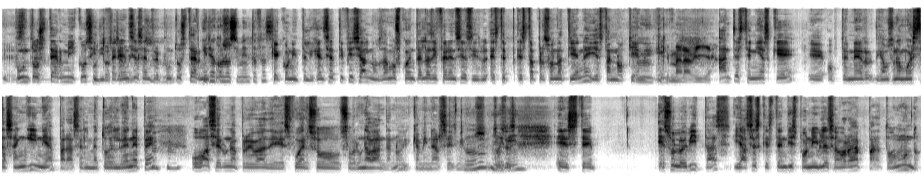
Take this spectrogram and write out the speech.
este, puntos térmicos y diferencias entre puntos térmicos. Y reconocimiento fácil. Que con inteligencia artificial nos damos cuenta de las diferencias y este, esta persona tiene y esta no tiene. Qué maravilla. Antes tenías que eh, obtener, digamos, una muestra sanguínea para hacer el método del BNP o hacer una prueba de esfuerzo sobre una banda, ¿no? Y caminar seis minutos. Oh, Entonces, este eso lo evitas y haces que estén disponibles ahora para todo el mundo.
